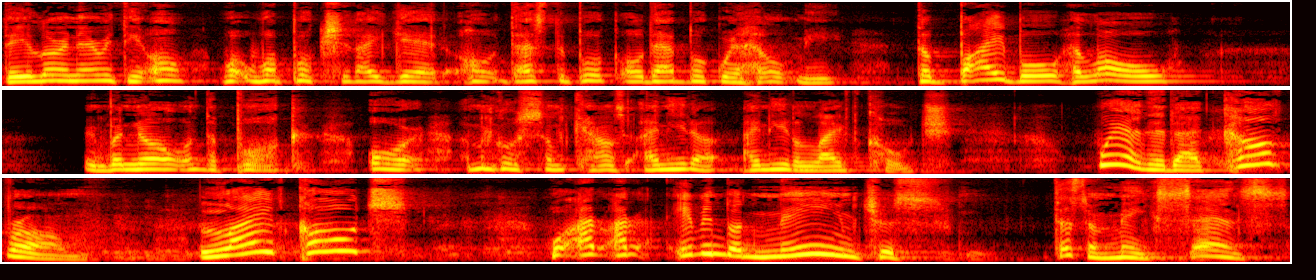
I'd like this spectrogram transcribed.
They learn everything. Oh, what, what book should I get? Oh, that's the book. Oh, that book will help me the Bible, hello, but no, the book. Or I'm gonna go to some counselor. I need a I need a life coach. Where did that come from? Life coach? Well, I, I, even the name just doesn't make sense.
